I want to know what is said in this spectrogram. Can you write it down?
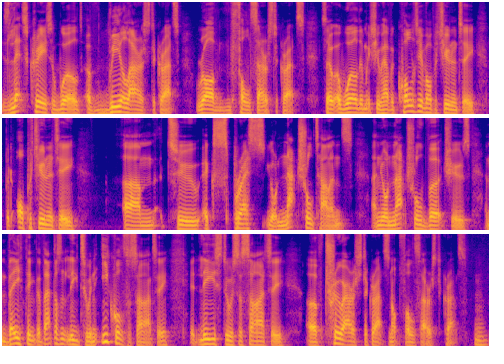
is let's create a world of real aristocrats rather than false aristocrats. So a world in which you have equality of opportunity, but opportunity um, to express your natural talents and your natural virtues. And they think that that doesn't lead to an equal society, it leads to a society of true aristocrats, not false aristocrats. Mm.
